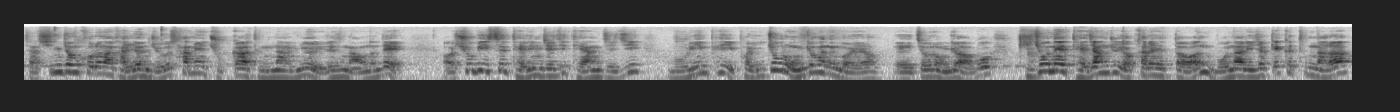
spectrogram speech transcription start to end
자, 신종 코로나 관련주 3일 주가 등락률 이래서 나오는데, 어, 휴비스 대림제지 대양제지 무림페이퍼 이쪽으로 옮겨가는 거예요. 예, 이쪽으로 옮겨가고 기존의 대장주 역할을 했던 모나리자 깨끗한 나라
